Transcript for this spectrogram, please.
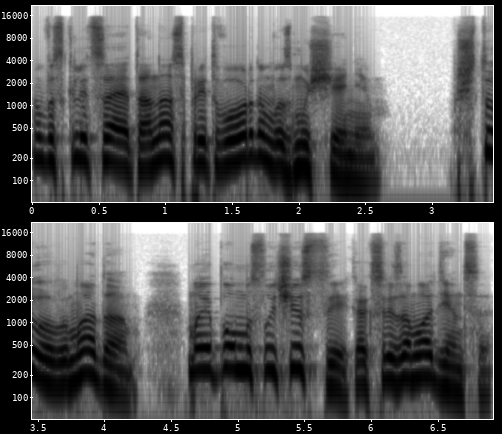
Восклицает она с притворным возмущением. Что вы, мадам, мои помыслы чисты, как слеза младенца.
